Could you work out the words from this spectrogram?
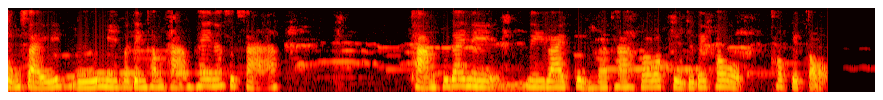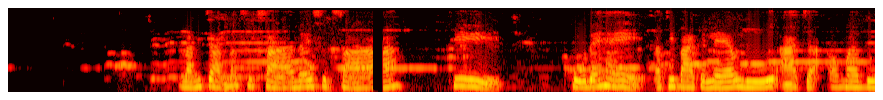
สงสัยหรือมีประเด็นคำถามให้นักศึกษา ถามครูได้ในในไลน์กลุ่มนะคะ เพราะว่าครูจะได้เข้าเข้าไปตอบ หลังจากนักศึกษาได้ศึกษาที่ครูได้ให้อธิบายไปแล้ว หรืออาจจะเอามาดู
